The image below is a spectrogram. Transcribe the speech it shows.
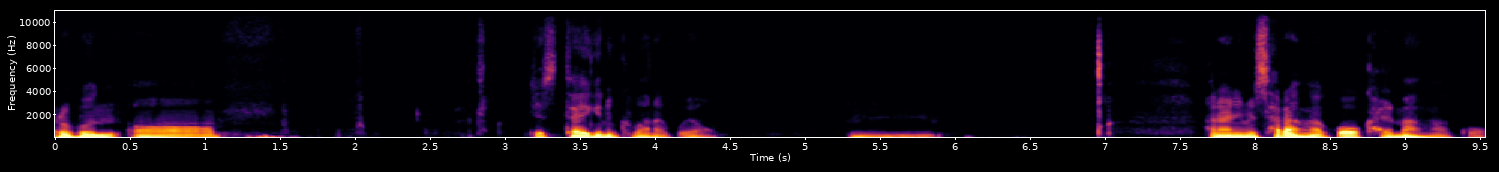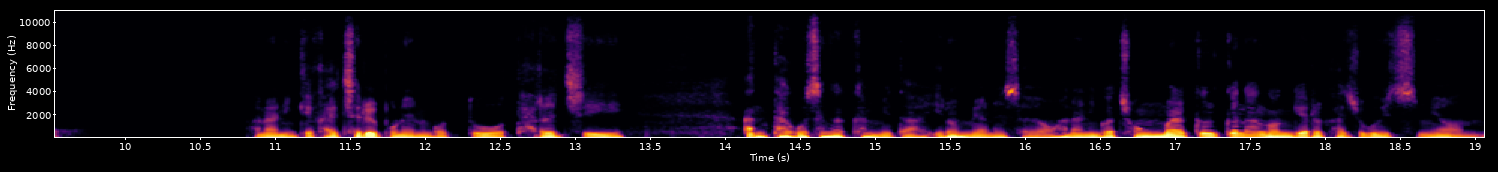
여러분 어 이제 스타 얘기는 그만하고요. 음, 하나님을 사랑하고 갈망하고 하나님께 갈채를 보내는 것도 다르지 않다고 생각합니다. 이런 면에서요. 하나님과 정말 끈끈한 관계를 가지고 있으면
